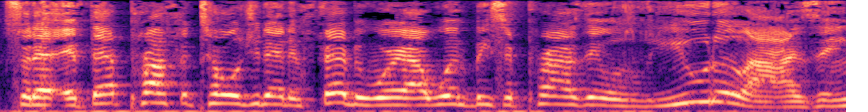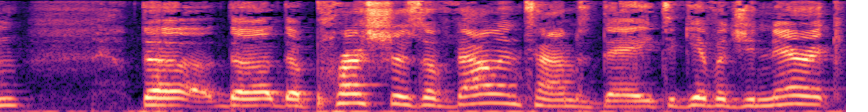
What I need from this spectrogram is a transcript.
So that if that prophet told you that in February, I wouldn't be surprised they was utilizing the, the, the pressures of Valentine's Day to give a generic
